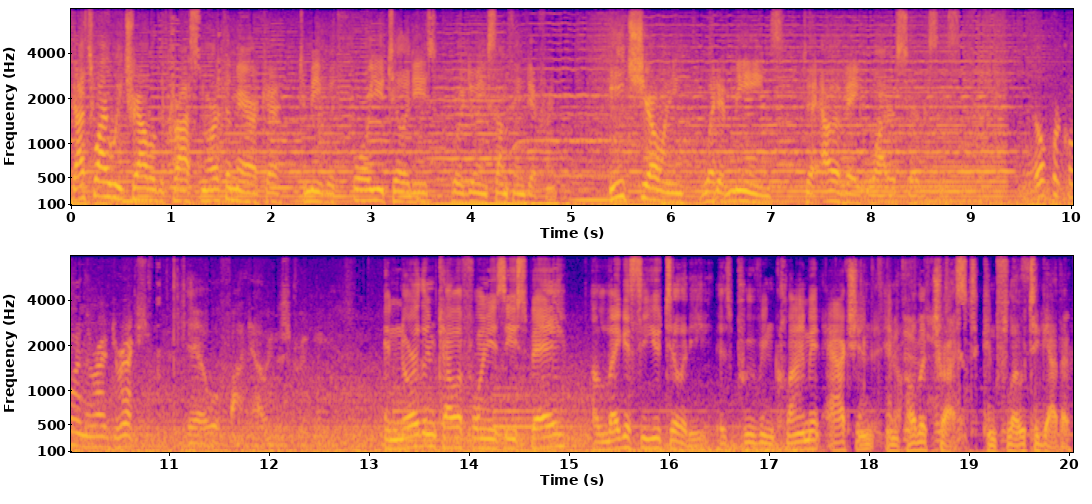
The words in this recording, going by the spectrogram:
That's why we traveled across North America to meet with four utilities who are doing something different, each showing what it means to elevate water services. I hope we're going in the right direction. Yeah, we'll find out. He was drinking. In Northern California's East Bay, a legacy utility is proving climate action and public trust can flow together.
